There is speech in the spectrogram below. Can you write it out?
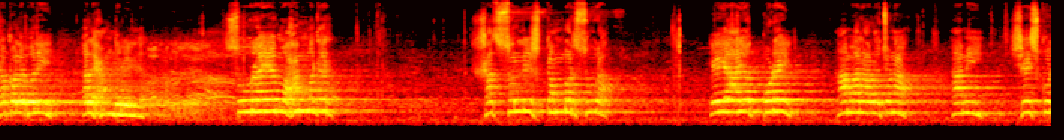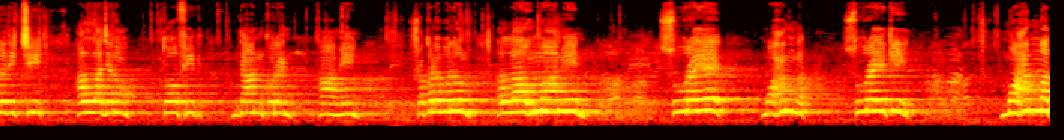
সকলে বলি, আলহামদুলিল্লাহ। সুরায়ে মোহাম্মদের সাতচল্লিশ নম্বর সুরা। এই আয়ত পড়েই আমার আলোচনা আমি শেষ করে দিচ্ছি। আল্লাহ যেন তৌফিক দান করেন। আমিন। সকলে বলুন আল্লাহ আমিন। সুরায়ে মোহাম্মদ। সুরায়ে কি? মোহাম্মদ।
